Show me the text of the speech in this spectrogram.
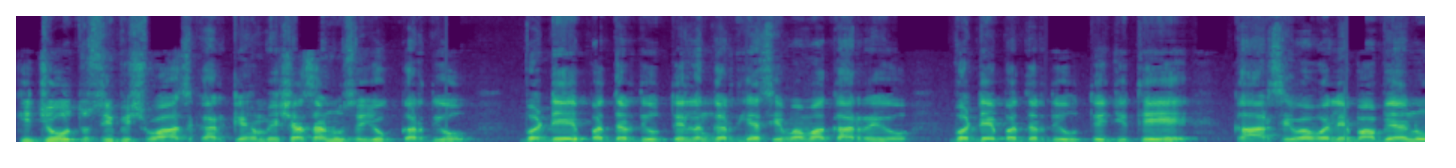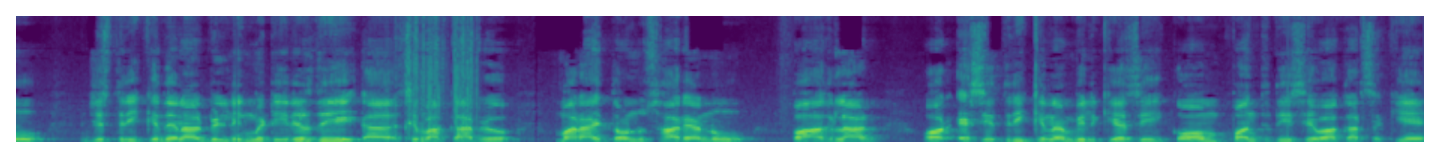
ਕਿ ਜੋ ਤੁਸੀਂ ਵਿਸ਼ਵਾਸ ਕਰਕੇ ਹਮੇਸ਼ਾ ਸਾਨੂੰ ਸਹਿਯੋਗ ਕਰਦੇ ਹੋ, ਵੱਡੇ ਪੱਧਰ ਦੇ ਉੱਤੇ ਲੰਗਰ ਦੀਆਂ ਸੇਵਾਵਾਂ ਕਰ ਰਹੇ ਹੋ, ਵੱਡੇ ਪੱਧਰ ਦੇ ਉੱਤੇ ਜਿੱਥੇ ਕਾਰ ਸੇਵਾ ਵਾਲੇ ਬਾਬਿਆਂ ਨੂੰ ਜਿਸ ਤਰੀਕੇ ਦੇ ਨਾਲ ਬਿਲਡਿੰਗ ਮਟੀਰੀਅਲਸ ਦੀ ਸੇਵਾ ਕਰ ਰਹੇ ਹੋ, ਮਹਾਰਾਜ ਤੁਹਾਨੂੰ ਸਾਰਿਆਂ ਨੂੰ ਭਾਗ ਲਾਣ ਔਰ ਇਸੇ ਤਰੀਕੇ ਨਾਲ ਮਿਲ ਕੇ ਅਸੀਂ ਕੌਮ ਪੰਥ ਦੀ ਸੇਵਾ ਕਰ ਸਕੀਏ।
